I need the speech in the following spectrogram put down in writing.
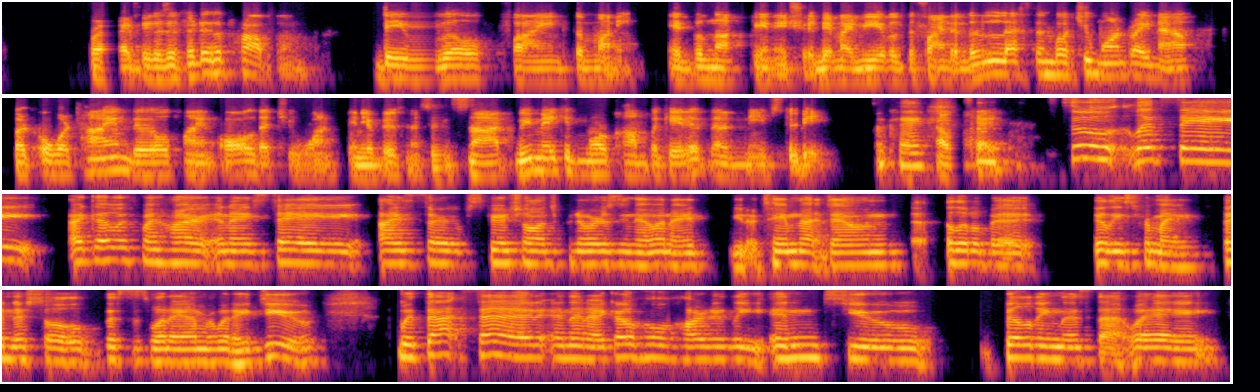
Right? Because if it is a problem, they will find the money. It will not be an issue. They might be able to find a little less than what you want right now, but over time they will find all that you want in your business. It's not we make it more complicated than it needs to be. Okay. Okay. So let's say I go with my heart and I say I serve spiritual entrepreneurs, you know, and I, you know, tame that down a little bit, at least for my initial, this is what I am or what I do. With that said, and then I go wholeheartedly into building this that way.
